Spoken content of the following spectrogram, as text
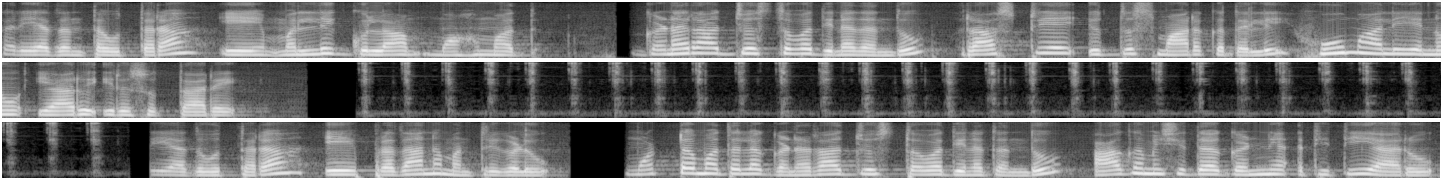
ಸರಿಯಾದಂಥ ಉತ್ತರ, ಎ. ಮಲ್ಲಿಕ್ ಗುಲಾಂ ಮೊಹಮ್ಮದ್. ಗಣರಾಜ್ಯೋತ್ಸವ ದಿನದಂದು ರಾಷ್ಟ್ರೀಯ ಯುದ್ಧ ಸ್ಮಾರಕದಲ್ಲಿ ಹೂಮಾಲೆಯನ್ನು ಯಾರು ಇರಿಸುತ್ತಾರೆ? ಸರಿಯಾದ ಉತ್ತರ, ಎ. ಪ್ರಧಾನಮಂತ್ರಿಗಳು. ಮೊಟ್ಟ ಮೊದಲ ಗಣರಾಜ್ಯೋತ್ಸವ ದಿನದಂದು ಆಗಮಿಸಿದ ಗಣ್ಯ ಅತಿಥಿ ಯಾರು?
